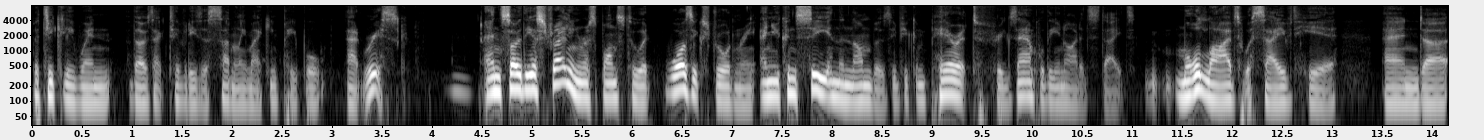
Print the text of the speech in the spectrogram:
particularly when those activities are suddenly making people at risk. Mm. And so the Australian response to it was extraordinary, and you can see in the numbers. If you compare it to, for example, the United States, more lives were saved here and uh,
